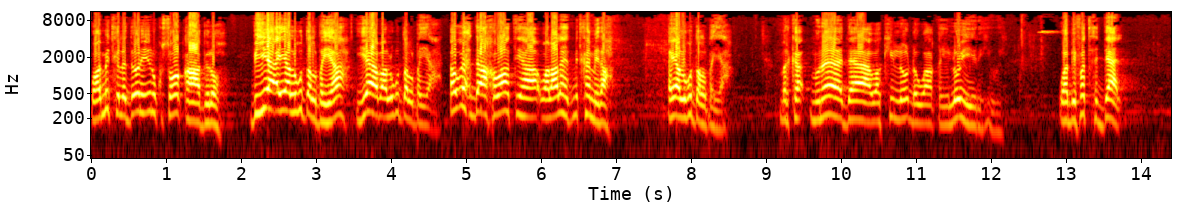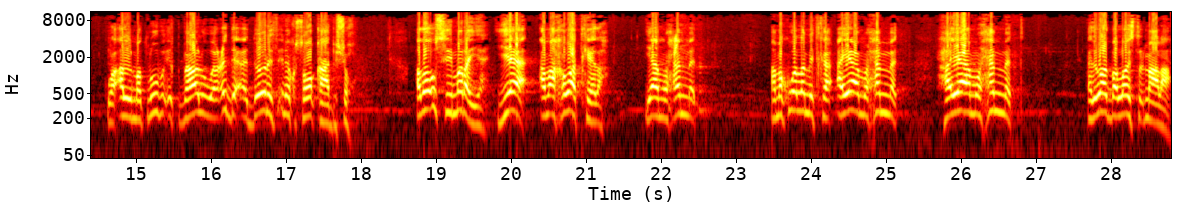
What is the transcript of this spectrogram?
waa midka la doonaya inuu ku soo qaabilo. Biya ayaa lagu dalbayaa yaa baa lagu dalbayaa. Aw ixdى akhawaatiha walaalaheed mid ka mid ah ayaa lagu dalbayaa. Marka munaada waa kii loo dhawaaqayo loo yeerayo wey. Waa bifatxi daal. Waa almaطlubu iqbaaluhu waa cidda aad doonaysa inay ku soo qaabisho. Adoo u sii maraya yaa ama akhawaadkeeda yaa muxamed ama kuwa la midka ayaa muxamed hayaa muxamed adawaad baa loo isticmaalaa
